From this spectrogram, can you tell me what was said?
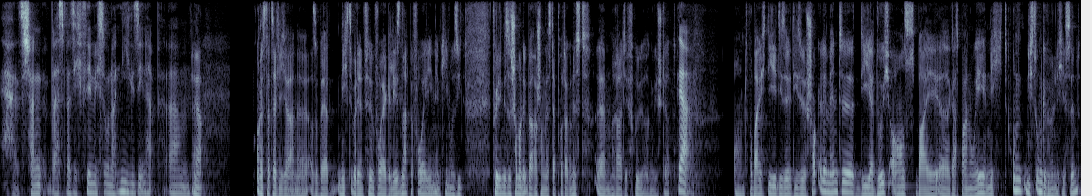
ja, das ist schon was, was ich filmisch so noch nie gesehen habe. Ähm, ja. Und das ist tatsächlich ja eine, also wer nichts über den Film vorher gelesen hat, bevor er ihn im Kino sieht, für ihn ist es schon mal eine Überraschung, dass der Protagonist ähm, relativ früh irgendwie stirbt. Ja. Und wobei ich die, diese, diese Schockelemente, die ja durchaus bei äh, Gaspar Noé nicht un, nichts Ungewöhnliches sind,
